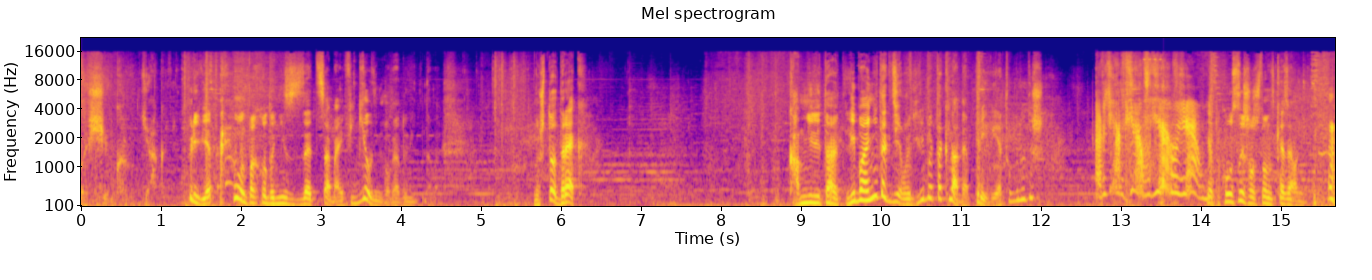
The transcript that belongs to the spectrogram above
Вообще крутяк. Привет. Он, походу, не за это самое офигел немного от увиденного. Ну что, Дрэк? Камни летают. Либо они так делают, либо так надо. Привет, ублюдыш. Я только услышал, что он сказал мне.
